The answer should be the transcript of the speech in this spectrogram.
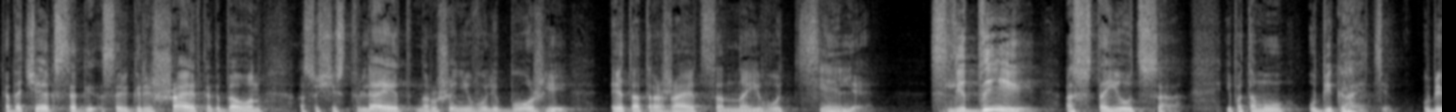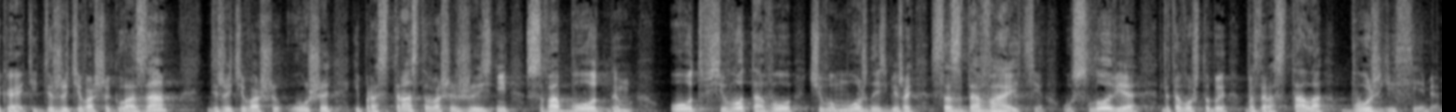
Когда человек согрешает, когда он осуществляет нарушение воли Божьей – это отражается на его теле. Следы остаются, и потому убегайте, убегайте. Держите ваши глаза, держите ваши уши и пространство вашей жизни свободным от всего того, чего можно избежать. Создавайте условия для того, чтобы возрастало Божье семя,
